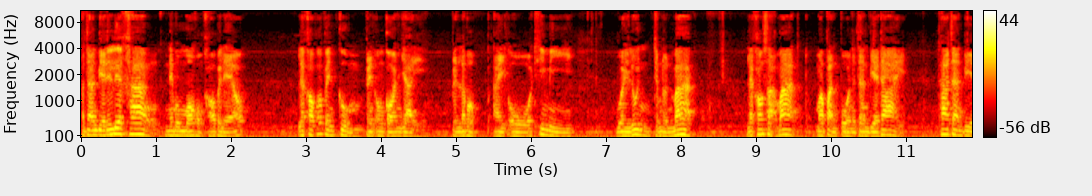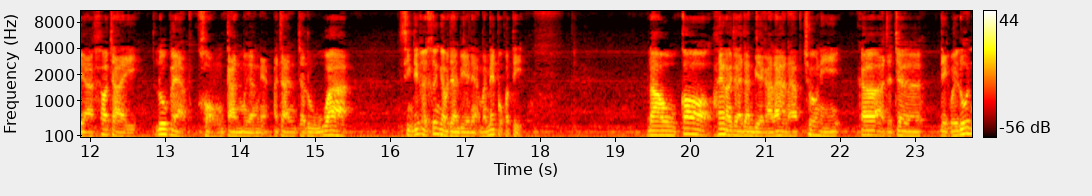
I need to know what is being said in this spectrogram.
อาจารย์เบียร์ได้เลือกข้างในมุมมองของเขาไปแล้ว และเขาก็เป็นกลุ่มเป็นองค์กรใหญ่ เป็นระบบ I.O. ที่มีวัยรุ่นจำนวนมาก และเขาสามารถมาปั่นป่วนอาจารย์เบียร์ได้ ถ้าอาจารย์เบียร์เข้าใจรูปแบบของการเมืองเนี่ย อาจารย์จะรู้ว่าสิ่งที่เกิดขึ้นกับอาจารย์เบียร์เนี่ยมันไม่ปกติ เราก็ให้กำลังใจอาจารย์เบียร์กันแล้วนะครับ ช่วงนี้ก็อาจจะเจอเด็กวัยรุ่น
